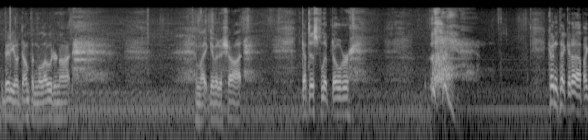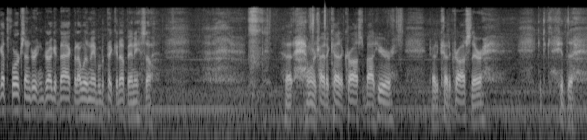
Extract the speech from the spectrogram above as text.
video dumping the load or not. I might give it a shot. Got this flipped over. Couldn't pick it up. I got the forks under it and drug it back, but I wasn't able to pick it up any, so. But I want to try to cut across about here. Try to cut across there. Get the, get the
